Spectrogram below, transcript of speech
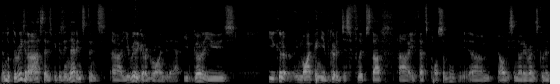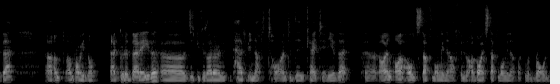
and look, the reason I ask that is because in that instance, uh, you really got to grind it out. You've got to use you've got to, in my opinion, you've got to just flip stuff uh, if that's possible. Um, obviously, not everyone's good at that. Uh, I'm, I'm probably not that good at that either, uh, just because I don't have enough time to dedicate to any of that. Uh, I, I hold stuff long enough and I buy stuff long enough, like LeBron,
